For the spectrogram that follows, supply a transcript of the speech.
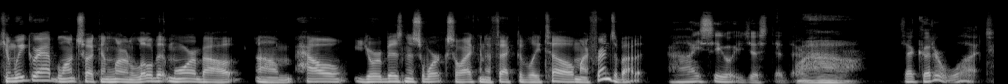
Can we grab lunch so I can learn a little bit more about um, how your business works so I can effectively tell my friends about it? I see what you just did there. Wow. Is that good or what?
